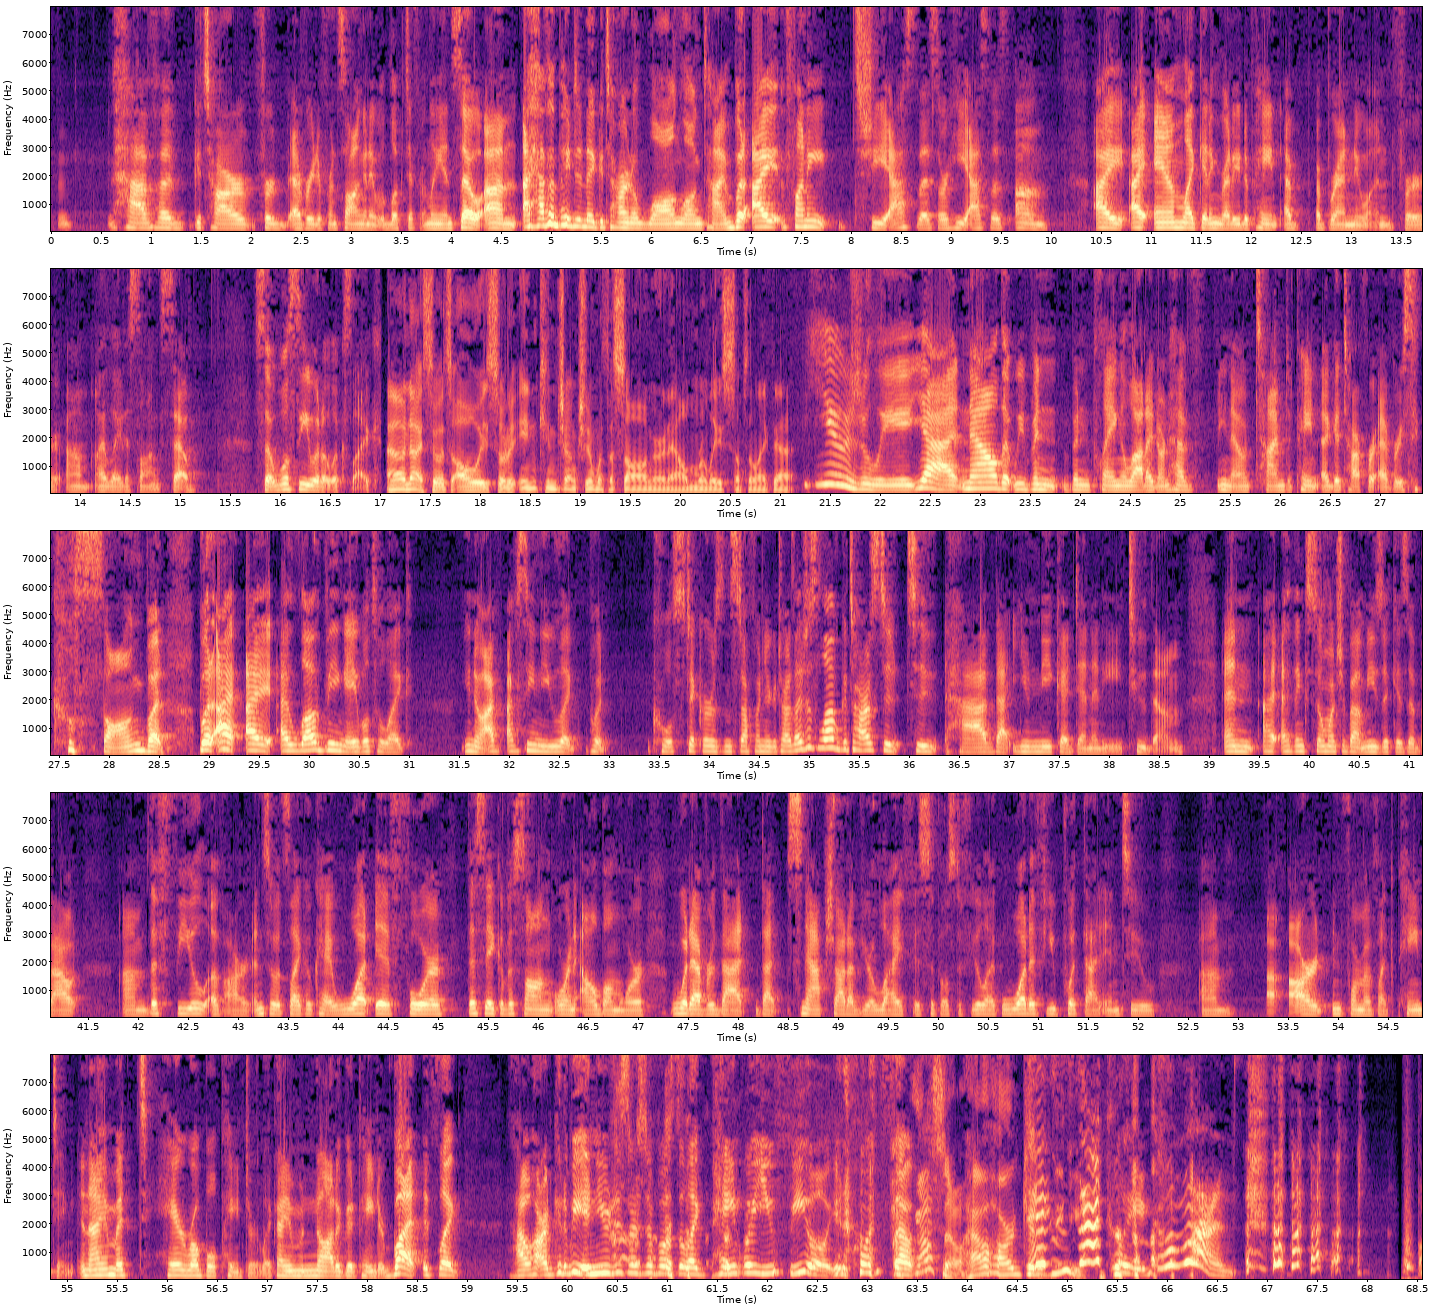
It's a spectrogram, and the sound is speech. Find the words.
have a guitar for every different song and it would look differently. And so um, I haven't painted a guitar in a long, long time. But I funny she asked this or he asked this. Um, I I am like getting ready to paint a, a brand new one for um, my latest song. So so we'll see what it looks like. Oh, nice. So it's always sort of in conjunction with a song or an album release, something like that. Usually, yeah. Now that we've been been playing a lot, I don't have you know time to paint a guitar for every single song. But but I I, I love being able to like, you know, I've I've seen you like put cool stickers and stuff on your guitars. I just love guitars to to have that unique identity to them. And I, I think so much about music is about um, the feel of art. And so it's like, okay, what if for the sake of a song or an album or whatever that that snapshot of your life is supposed to feel like, what if you put that into um, art in form of like painting? And I am a terrible painter. Like I am not a good painter, but it's like how hard could it be? And you just are supposed to like paint what you feel, you know? And so also, how hard can exactly. it be? Exactly. Come on.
